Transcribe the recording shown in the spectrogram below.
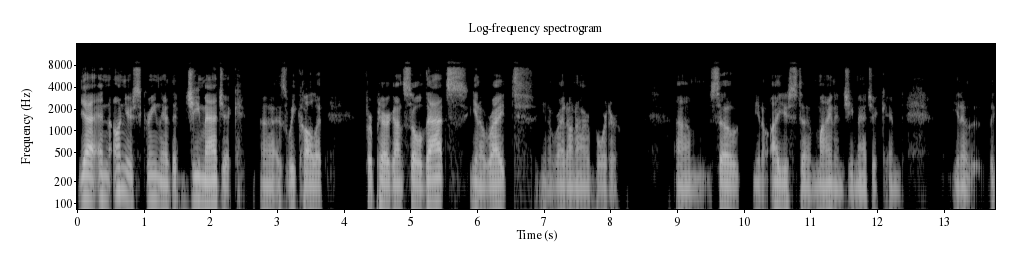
Yeah, and on your screen there, the G Magic, uh, as we call it, for Paragon Soul, that's you know right, you know right on our border. Um, so you know, I used to mine in G Magic, and you know the,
